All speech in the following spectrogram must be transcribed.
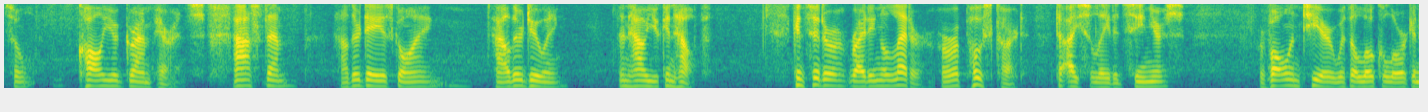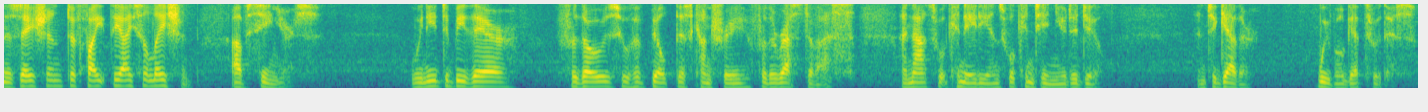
So call your grandparents. Ask them how their day is going, how they're doing, and how you can help. Consider writing a letter or a postcard to isolated seniors, or volunteer with a local organization to fight the isolation of seniors. We need to be there for those who have built this country for the rest of us, and that's what Canadians will continue to do. And together, we will get through this.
